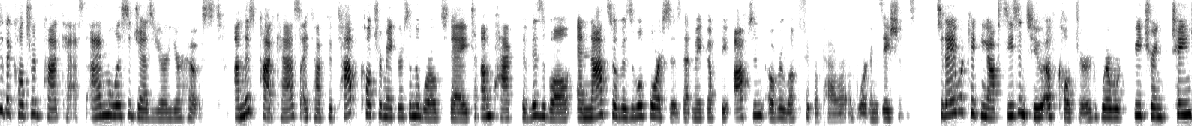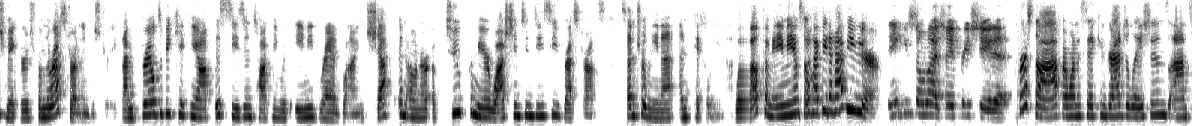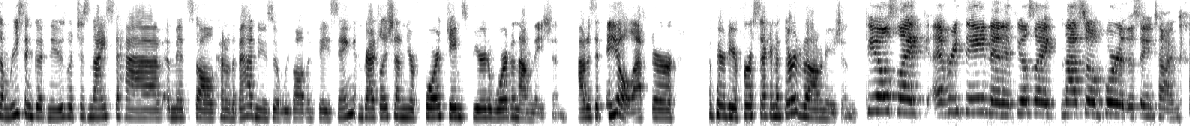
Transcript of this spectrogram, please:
to the Cultured Podcast. I'm Melissa Jezior, your host. On this podcast, I talk to top culture makers in the world today to unpack the visible and not so visible forces that make up the often overlooked superpower of organizations. Today, we're kicking off season two of Cultured, where we're featuring change makers from the restaurant industry. I'm thrilled to be kicking off this season talking with Amy Brandwein, chef and owner of two premier Washington, D.C. restaurants, Centrolina and Piccolina. Welcome, Amy. I'm so happy to have you here. Thank you so much. I appreciate it. First off, I want to say congratulations on some recent good news, which is nice to have amidst all kind of the bad news that we've all been facing. Congratulations on your fourth James Beard Award nomination. How does it feel after compared to your first, second, and third nominations? Feels like everything, and it feels like not so important at the same time.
